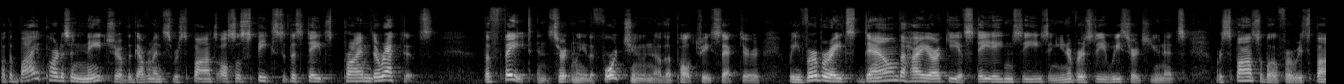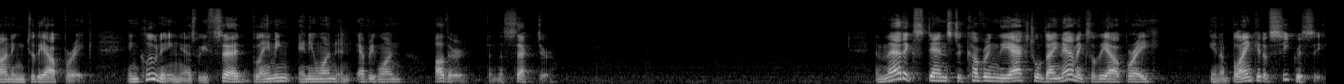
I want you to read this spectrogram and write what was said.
But the bipartisan nature of the government's response also speaks to the state's prime directives. The fate, and certainly the fortune, of the poultry sector reverberates down the hierarchy of state agencies and university research units responsible for responding to the outbreak, including, as we've said, blaming anyone and everyone other than the sector. And that extends to covering the actual dynamics of the outbreak in a blanket of secrecy.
